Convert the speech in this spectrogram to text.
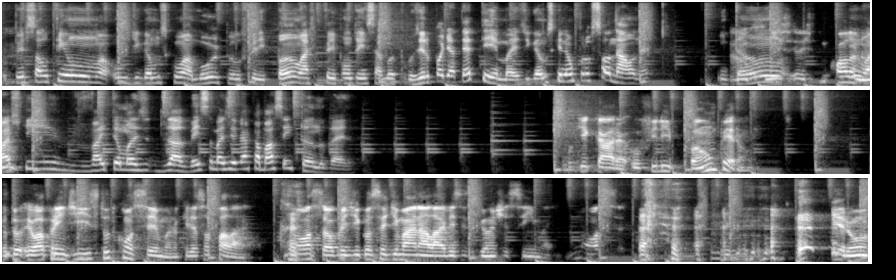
O, o pessoal tem um, um, digamos que um amor pelo Felipão, acho que o Felipão tem esse amor pro Cruzeiro, pode até ter, mas digamos que ele é um profissional, né? Então, não, cola, eu não. acho que vai ter umas desavenças, mas ele vai acabar aceitando, velho. Porque, cara, o Filipão, Perão, eu, tô, eu aprendi isso tudo com você, mano. Eu queria só falar. Nossa, eu aprendi com você demais na live esses ganchos assim, mano. Nossa. Peron.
